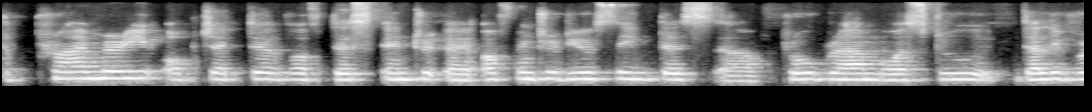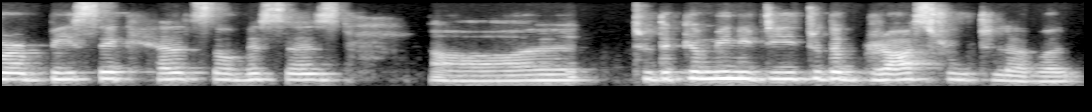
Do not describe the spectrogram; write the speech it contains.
the primary objective of this, uh, of introducing this uh, program was to deliver basic health services uh, to the community, to the grassroots level.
